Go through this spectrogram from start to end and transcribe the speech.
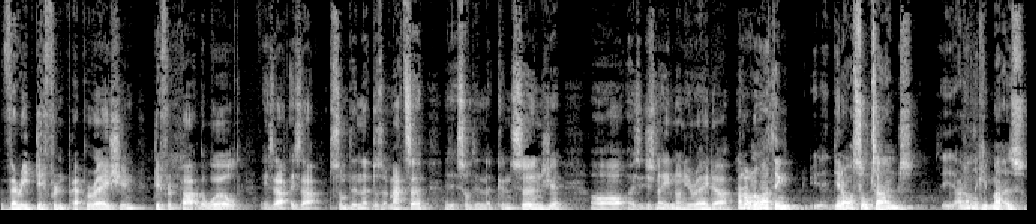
Very different preparation, different part of the world. Is that is that something that doesn't matter? Is it something that concerns you, or is it just not even on your radar? I don't know. I think you know sometimes I don't think it matters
